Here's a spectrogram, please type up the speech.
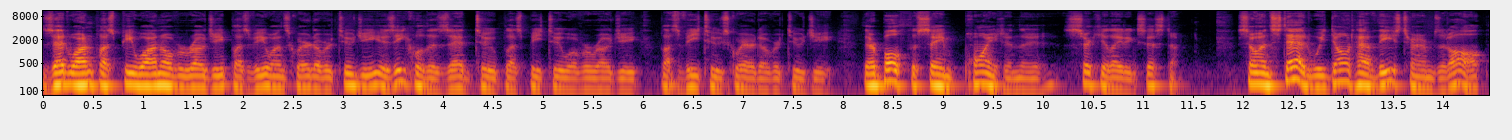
Z1 plus P1 over rho g plus V1 squared over 2g is equal to Z2 plus P2 over rho g plus V2 squared over 2g. They're both the same point in the circulating system. So instead, we don't have these terms at all.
